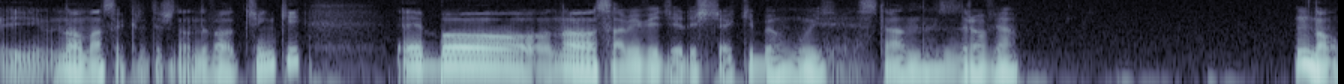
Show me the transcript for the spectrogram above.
i no masę krytyczną, dwa odcinki. E, bo no sami wiedzieliście jaki był mój stan zdrowia. No,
